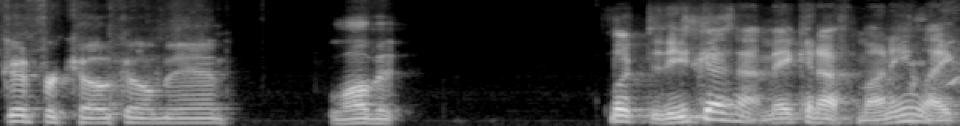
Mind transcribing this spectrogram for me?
good for Coco, man. Love it. Look, do these guys not make enough money? Like,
